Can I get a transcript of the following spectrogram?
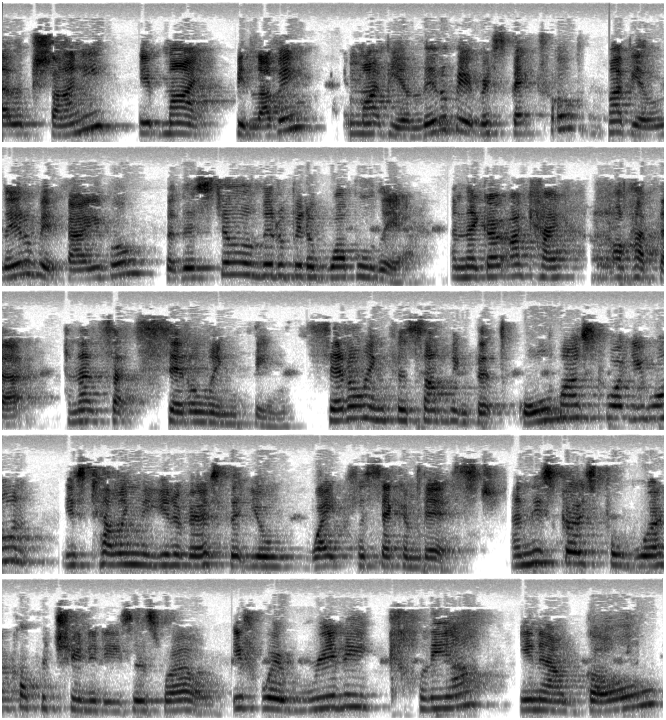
that looks shiny. It might be loving. It might be a little bit respectful. It might be a little bit valuable, but there's still a little bit of wobble there. And they go, okay, I'll have that. And that's that settling thing. Settling for something that's almost what you want is telling the universe that you'll wait for second best. And this goes for work opportunities as well. If we're really clear in our goal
